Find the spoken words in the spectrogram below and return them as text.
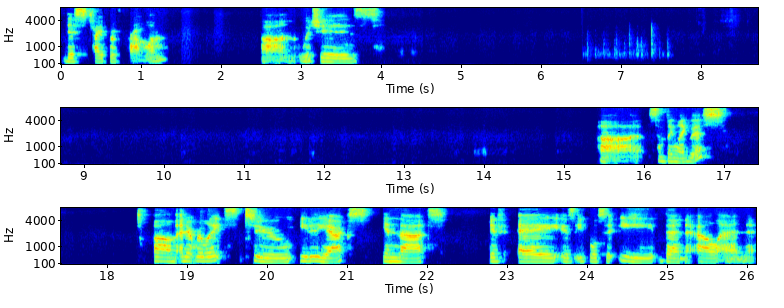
this type of problem, um, which is uh, something like this. Um, and it relates to e to the x in that if a is equal to e, then ln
